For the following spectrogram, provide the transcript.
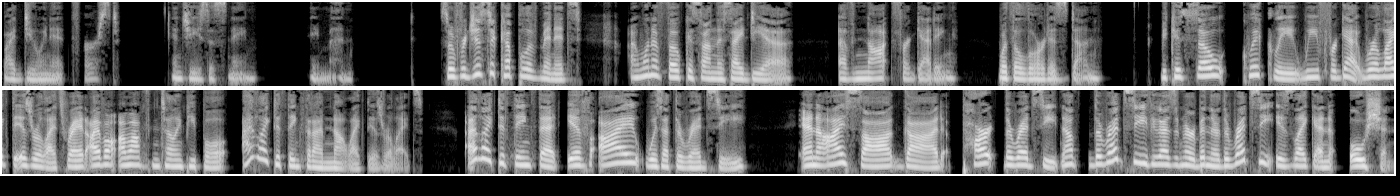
by doing it first. In Jesus' name, amen. So, for just a couple of minutes, I want to focus on this idea of not forgetting what the Lord has done because so quickly we forget. We're like the Israelites, right? i am often telling people, I like to think that I'm not like the Israelites. I like to think that if I was at the Red Sea and I saw God part the Red Sea. Now, the Red Sea, if you guys have never been there, the Red Sea is like an ocean,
